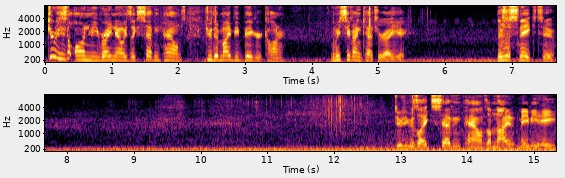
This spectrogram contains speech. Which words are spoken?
Dude, he's on me right now. He's like seven pounds. Dude, that might be bigger, Connor. Let me see if I can catch her right here. There's a snake too. Dude, he was like seven pounds. I'm not, maybe eight.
